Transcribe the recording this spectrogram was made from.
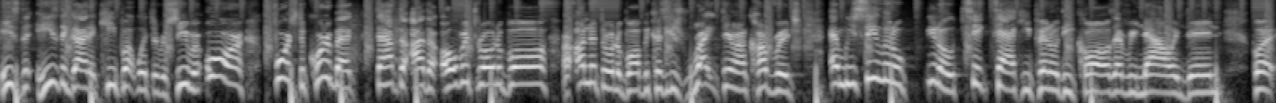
He's the he's the guy to keep up with the receiver or force the quarterback to have to either overthrow the ball or underthrow the ball because he's right there on coverage. And we see little, you know, tic-tacky penalty calls every now and then, but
